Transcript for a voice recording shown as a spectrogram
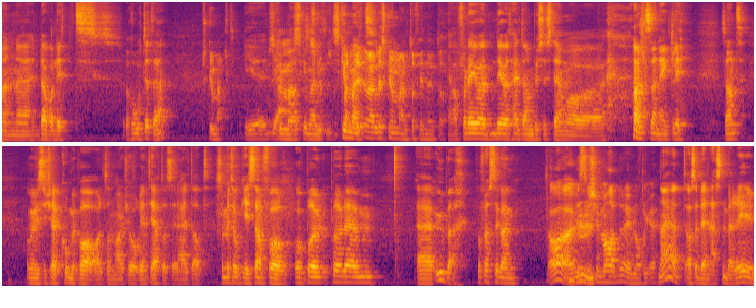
men uh, det var litt rotete. Skummelt. Ja, Skummelt. skummelt. Veldig, skummelt. veldig skummelt å finne ut av. Ja, for det er jo, et- det er jo et helt annet bussystem og alt sånn, egentlig. Sant? Og vi visste ikke helt hvor vi var, og alt sånt. Vi har jo ikke orientert oss i det hele tatt. Så vi tok istedenfor og prøvde, prøvde um, uh, Uber for første gang. Å, jeg visste Mm. ikke vi hadde det i Norge. Nei, altså det er nesten bare i-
